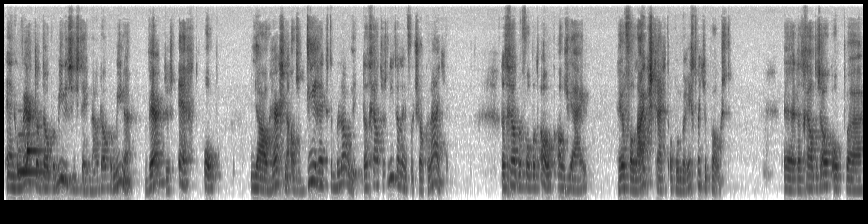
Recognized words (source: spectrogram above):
En hoe werkt dat dopamine-systeem nou? Dopamine werkt dus echt op jouw hersenen als directe beloning. Dat geldt dus niet alleen voor het chocolaatje. Dat geldt bijvoorbeeld ook als jij heel veel likes krijgt op een bericht wat je post. Uh, dat geldt dus ook op uh,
